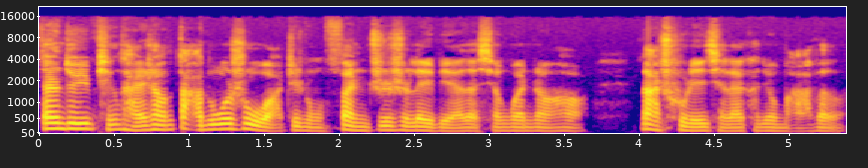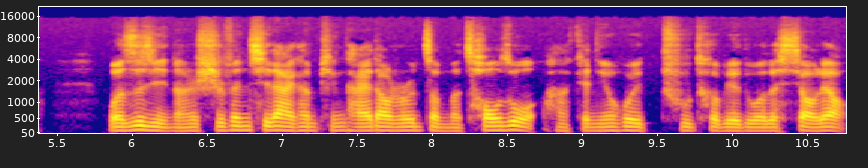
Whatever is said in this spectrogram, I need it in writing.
但是对于平台上大多数啊这种泛知识类别的相关账号，那处理起来可就麻烦了。我自己呢十分期待看平台到时候怎么操作哈，肯定会出特别多的笑料，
